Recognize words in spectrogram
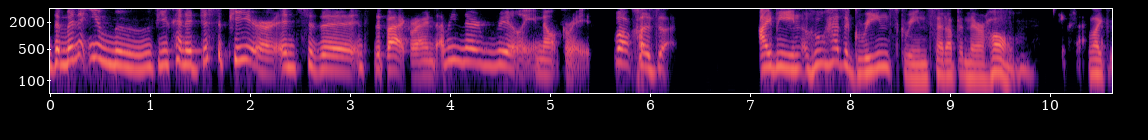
the minute you move, you kind of disappear into the into the background. I mean, they're really not great. Well, because I mean, who has a green screen set up in their home? Exactly. Like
